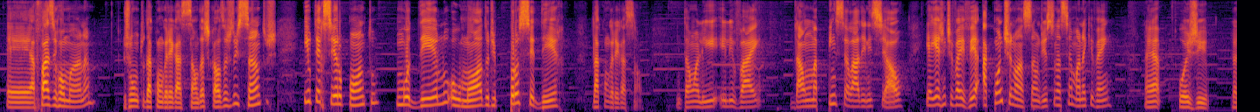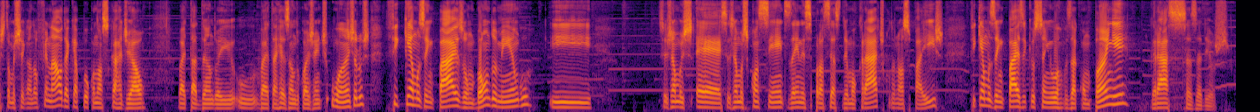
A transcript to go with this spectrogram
É a fase romana, junto da congregação das causas dos santos, e o terceiro ponto, modelo ou modo de proceder da congregação. Então ali ele vai dar uma pincelada inicial e aí a gente vai ver a continuação disso na semana que vem. Né? Hoje já estamos chegando ao final, daqui a pouco o nosso cardeal vai estar tá dando aí, o, vai estar tá rezando com a gente o Ângelos. Fiquemos em paz, um bom domingo e sejamos, é, sejamos conscientes aí nesse processo democrático do nosso país. Fiquemos em paz e que o Senhor vos acompanhe. Graças a Deus.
